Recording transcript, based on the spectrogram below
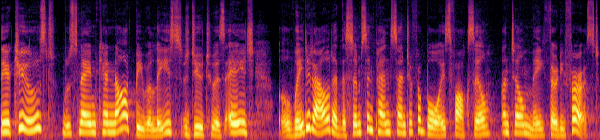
The accused, whose name cannot be released due to his age, waited out at the Simpson Penn Center for Boys, Fox Hill, until May 31st.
